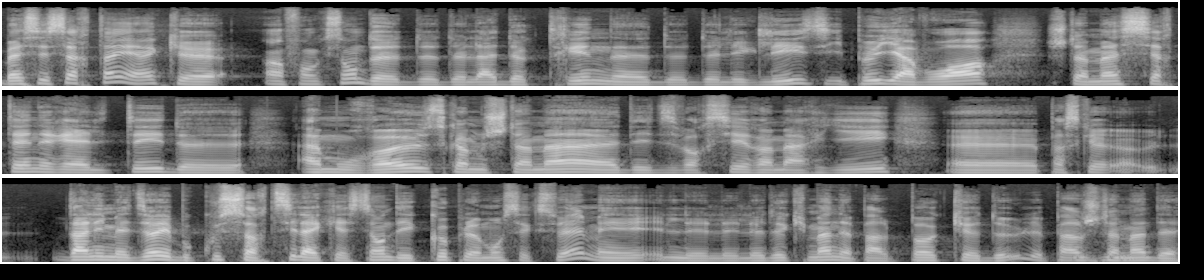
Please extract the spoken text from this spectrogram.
Bien, c'est certain hein, que en fonction de, de, la doctrine de, de l'Église, il peut y avoir justement certaines réalités de, amoureuses, comme justement euh, des divorciés remariés, euh, parce que euh, dans les médias, est beaucoup sorti la question des couples homosexuels, mais le, document ne parle pas que d'eux, il parle mhm. justement de...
